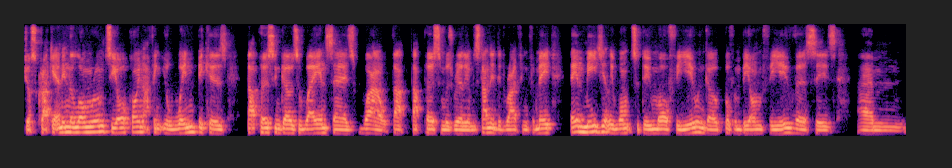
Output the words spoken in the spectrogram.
just crack it. And in the long run, to your point, I think you'll win because that person goes away and says, wow, that, that person was really understanding, did the right thing for me, they immediately want to do more for you and go above and beyond for you versus, um,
